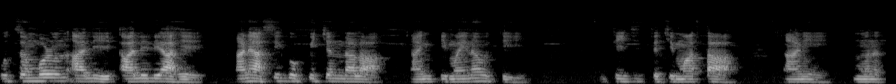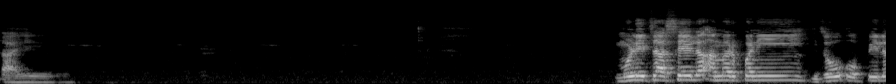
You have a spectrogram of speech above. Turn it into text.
उचंबळून आली आलेली आहे. आणि अशी गोपीचंदाला आणि ती मैनावती ती त्याची माता आणि म्हणत आहे. मुळीच असेल अमरपणी जो ओपिल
